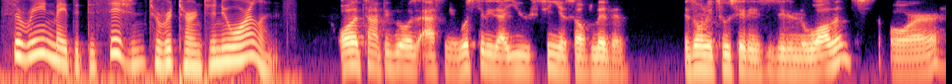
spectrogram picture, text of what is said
Serigne made the decision to return to New Orleans. All the time, people always ask me, what city that you see yourself living? There's only two cities. Is either New Orleans or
